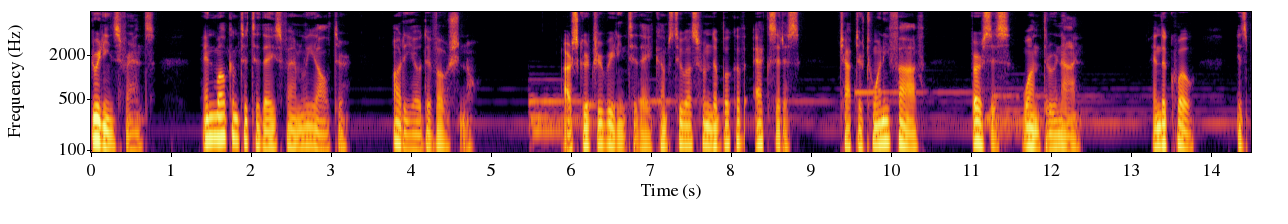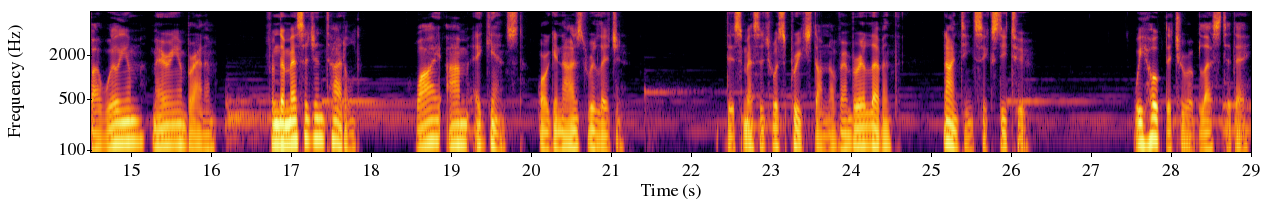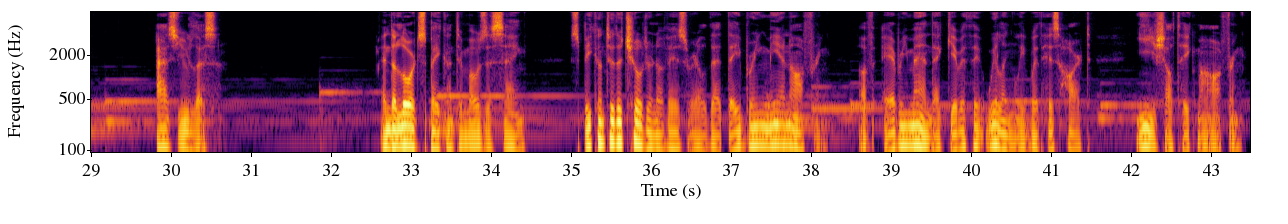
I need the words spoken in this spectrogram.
Greetings, friends, and welcome to today's Family Altar audio devotional. Our scripture reading today comes to us from the book of Exodus, chapter 25, verses 1 through 9. And the quote is by William Marion Branham from the message entitled, Why I'm Against Organized Religion. This message was preached on November 11th, 1962. We hope that you are blessed today as you listen. And the Lord spake unto Moses, saying, Speak unto the children of Israel that they bring me an offering of every man that giveth it willingly with his heart. Ye shall take my offering.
